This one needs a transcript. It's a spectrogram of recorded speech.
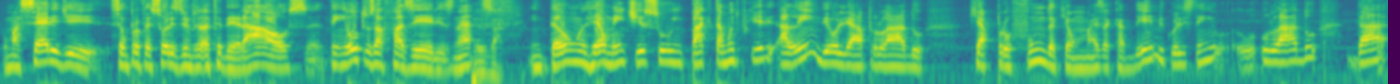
uma série de. São professores de Universidade Federal, tem outros afazeres, né? Exato. Então, realmente, isso impacta muito, porque ele, além de olhar para o lado que aprofunda, que é um mais acadêmico, eles têm o, o lado da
